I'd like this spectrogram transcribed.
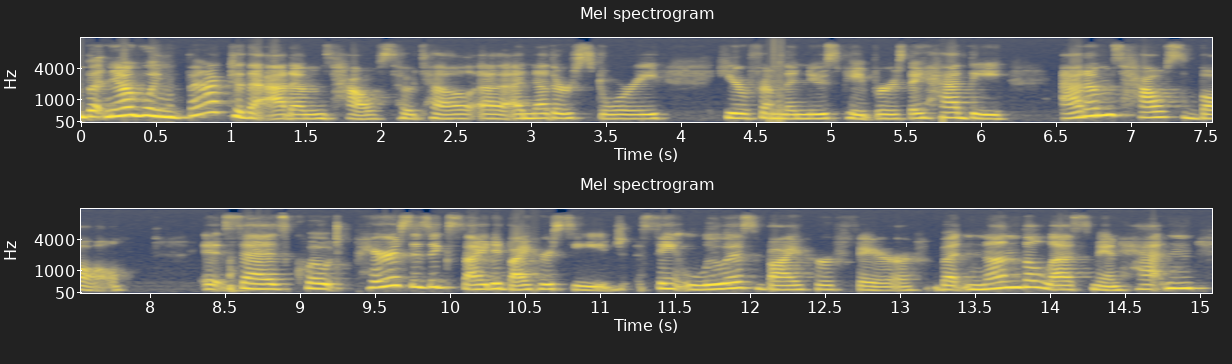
But now going back to the Adams House Hotel, uh, another story here from the newspapers. They had the Adams House Ball it says, quote, Paris is excited by her siege, St. Louis by her fair, but nonetheless Manhattan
